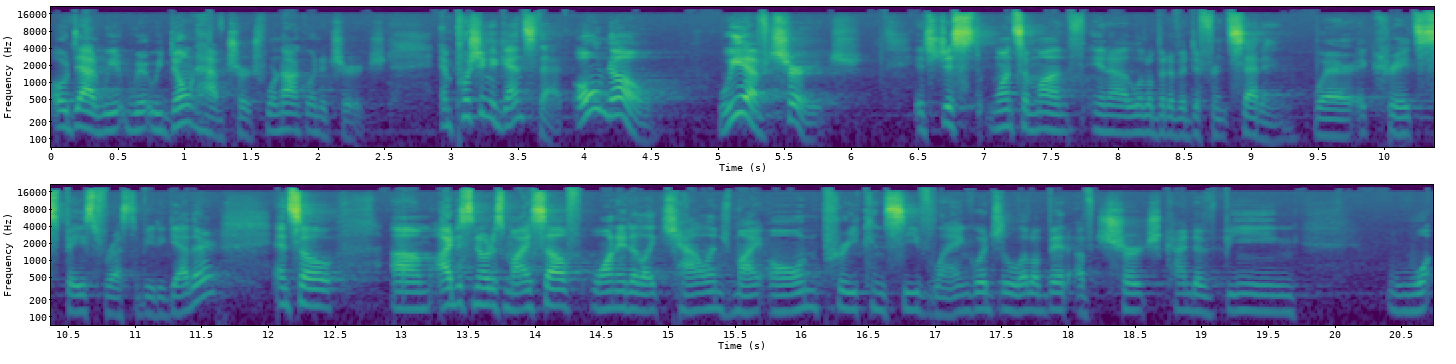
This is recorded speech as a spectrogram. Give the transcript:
oh dad we, we, we don't have church. We're not going to church. And pushing against that. Oh no we have church it's just once a month in a little bit of a different setting where it creates space for us to be together. And so um, I just noticed myself wanting to like challenge my own preconceived language a little bit of church kind of being one,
